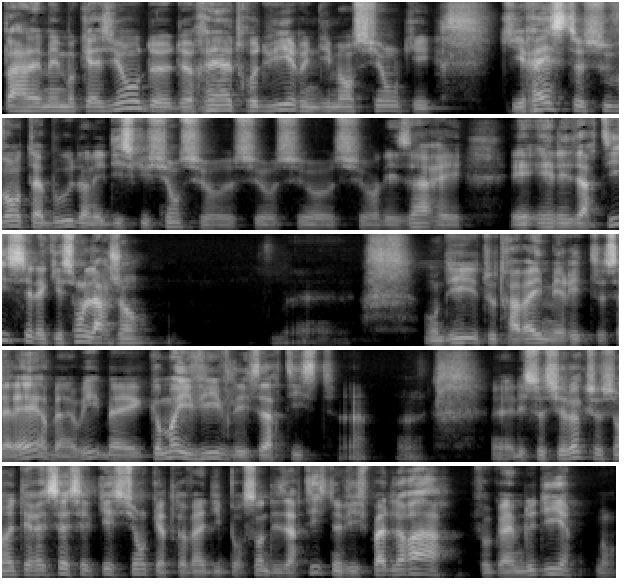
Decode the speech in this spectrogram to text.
par la même occasion, de, de, réintroduire une dimension qui, qui reste souvent tabou dans les discussions sur, sur, sur, sur les arts et, et, et les artistes, c'est la question de l'argent on dit tout travail mérite salaire. Ben oui, ben comment ils vivent les artistes hein? Euh, Les sociologues se sont intéressés à cette question. 90% des artistes ne vivent pas de leur art. Il faut quand même le dire. Bon,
